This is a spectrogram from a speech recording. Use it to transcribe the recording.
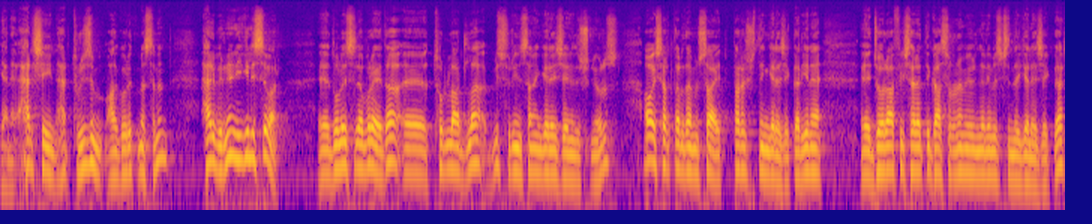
yani her şeyin, her turizm algoritmasının her birinin ilgilisi var. E, dolayısıyla buraya da e, turlarla bir sürü insanın geleceğini düşünüyoruz. Hava şartları da müsait. Paraşütten gelecekler. Yine e, coğrafi işaretli gastronomi ürünlerimiz için de gelecekler.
